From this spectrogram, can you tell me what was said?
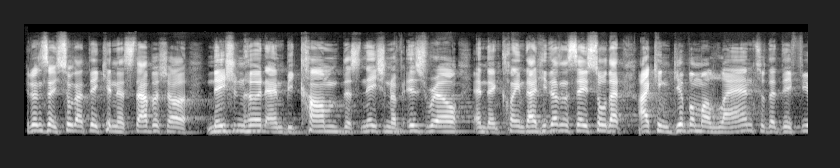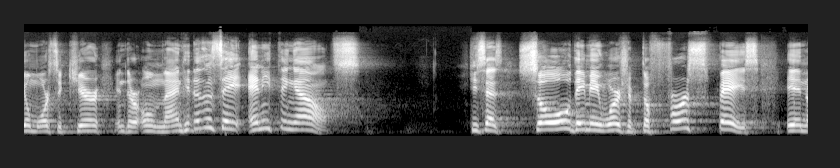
He doesn't say so that they can establish a nationhood and become this nation of Israel and then claim that. He doesn't say so that I can give them a land so that they feel more secure in their own land. He doesn't say anything else. He says, so they may worship. The first space in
